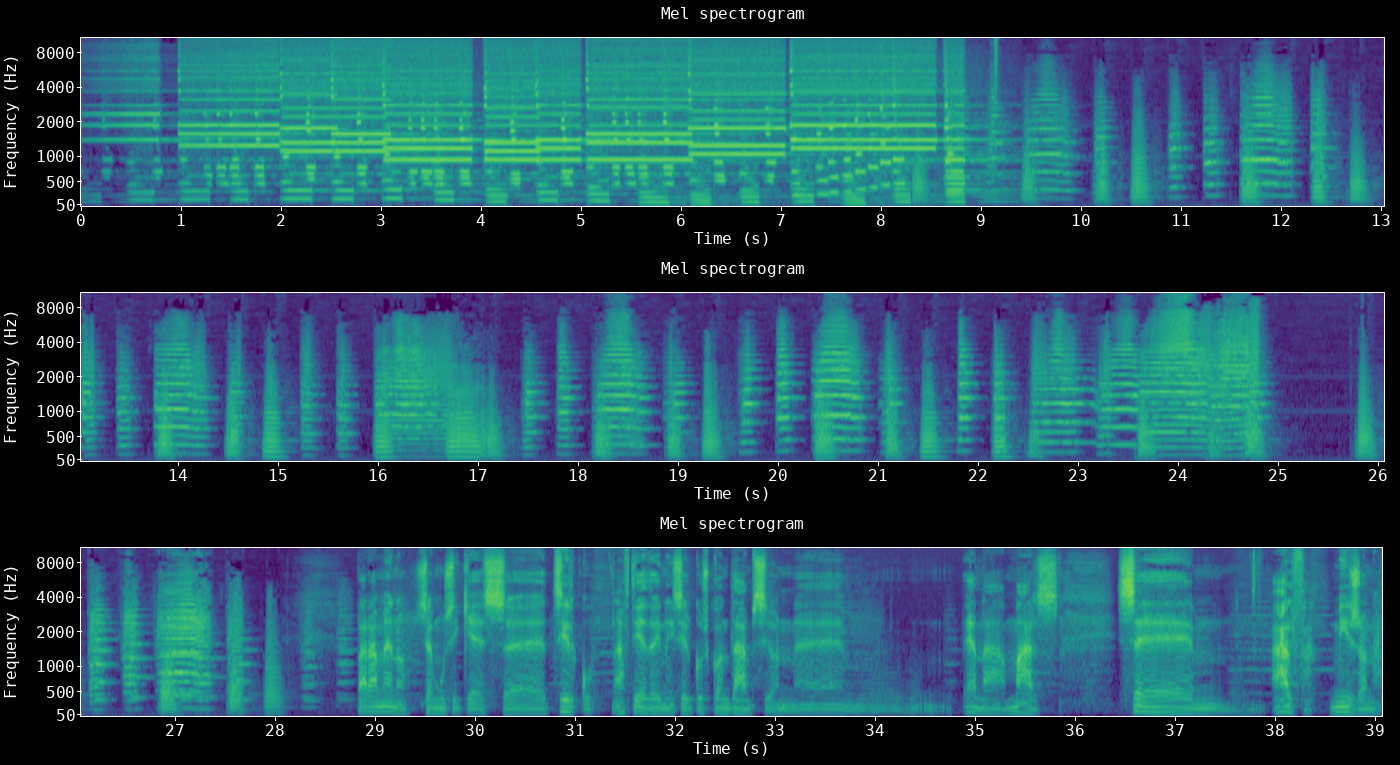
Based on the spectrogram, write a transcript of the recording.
Παραμένω σε μουσικές ε, τσίρκου. Αυτή εδώ είναι η Circus Condumption. Ε, ένα Mars σε αλφα μίζωνα.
